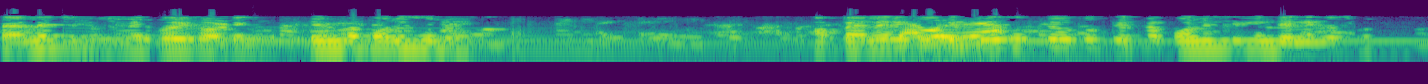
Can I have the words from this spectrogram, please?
पहले चाहिए मेरे को रिकॉर्डिंग फिर मैं पॉलिसी लूँगा आप पहले रिकॉर्डिंग दे सकते हो तो फिर मैं पॉलिसी लेने का सोचूँगा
